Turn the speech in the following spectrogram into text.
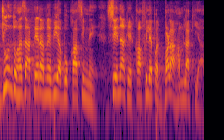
जून 2013 में भी अबू कासिम ने सेना के काफिले पर बड़ा हमला किया।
